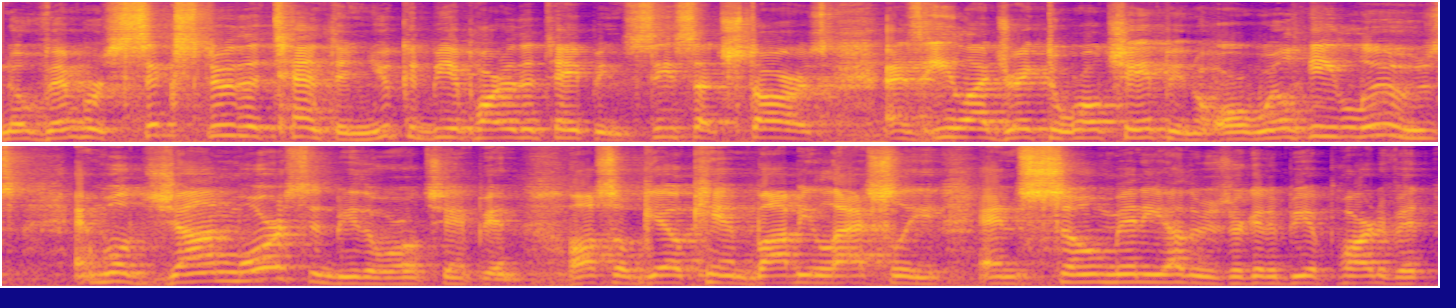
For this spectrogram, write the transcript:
November 6th through the 10th, and you could be a part of the taping. See such stars as Eli Drake, the world champion, or will he lose? And will John Morrison be the world champion? Also, Gail Kim, Bobby Lashley, and so many others are going to be a part of it.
